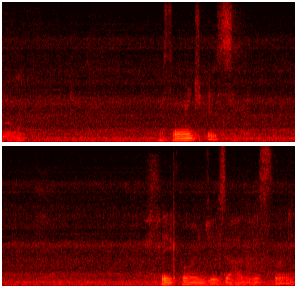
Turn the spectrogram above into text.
Orange bowl with oranges. Fake oranges, obviously.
